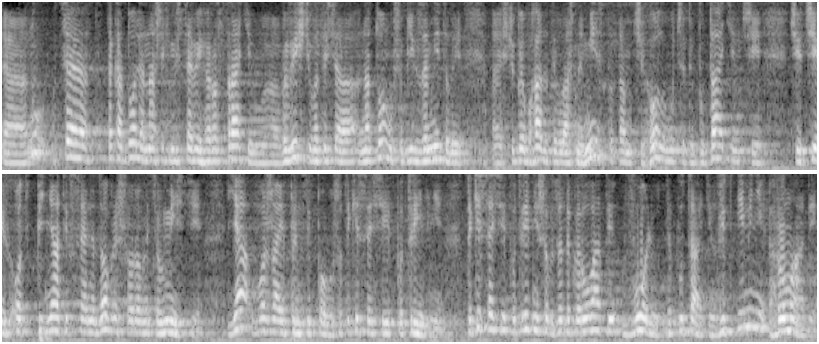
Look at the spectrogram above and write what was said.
Е, Ну, це така доля наших місцевих геростратів е, вивищуватися на тому, щоб їх замітили, е, щоб обгадити власне місто, там чи голову, чи депутатів, чи, чи, чи от підняти все недобре, що робиться в місті. Я вважаю принципово, що такі сесії потрібні. Такі сесії потрібні, щоб задекларувати волю депутатів від імені громади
